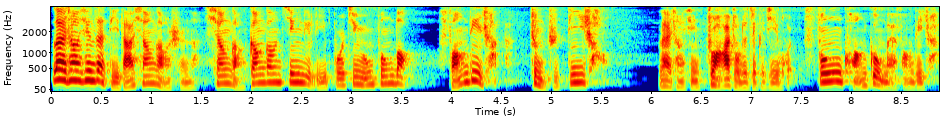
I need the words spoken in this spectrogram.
赖昌星在抵达香港时呢，香港刚刚经历了一波金融风暴，房地产正值低潮。赖昌星抓住了这个机会，疯狂购买房地产。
